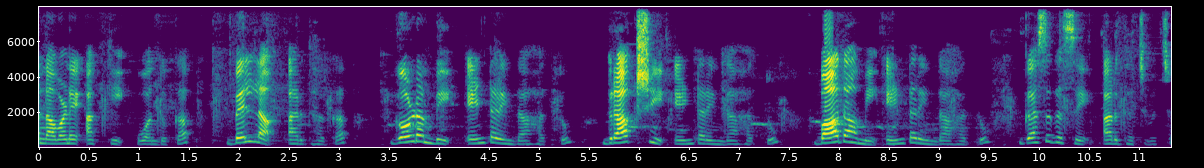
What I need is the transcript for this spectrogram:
ನವಣೆ ಅಕ್ಕಿ ಒಂದು ಕಪ್, ಬೆಲ್ಲ ಅರ್ಧ ಕಪ್, ಗೋಡಂಬಿ ಎಂಟರಿಂದ ಹತ್ತು, ದ್ರಾಕ್ಷಿ ಎಂಟರಿಂದ ಹತ್ತು, ಬಾದಾಮಿ ಎಂಟರಿಂದ ಹತ್ತು, ಗಸಗಸೆ ಅರ್ಧ ಚಮಚ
